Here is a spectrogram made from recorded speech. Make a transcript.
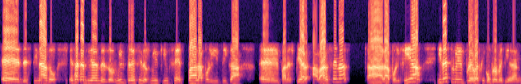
eh, destinado esa cantidad entre 2013 y 2015 para la política, eh, para espiar a Bárcenas, a la policía y destruir pruebas que comprometieran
